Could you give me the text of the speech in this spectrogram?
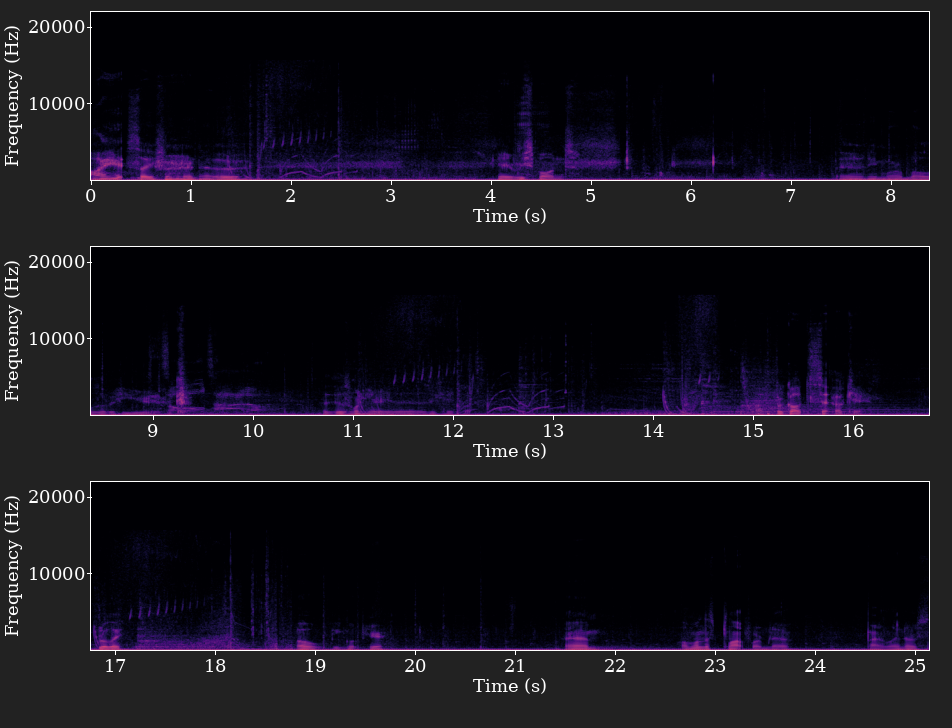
I hit Cypher, no. Okay, respawned. Any more balls over here? It's all tied up. Oh, there's one here, yeah, there's a. I forgot to set, okay. Really? Oh, you can go up here? Um, I'm on this platform now. Apparently, I noticed,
